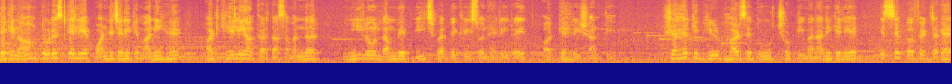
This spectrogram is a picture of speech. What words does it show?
लेकिन आम टूरिस्ट के लिए पौंडीचेरी के मानी है अटखेलियाँ करता समंदर, मीलों लंबे बीच पर बिखरी सुनहरी रेत और गहरी शांति। शहर की भीड़ भाड़ से दूर छुट्टी मनाने के लिए इससे परफेक्ट जगह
